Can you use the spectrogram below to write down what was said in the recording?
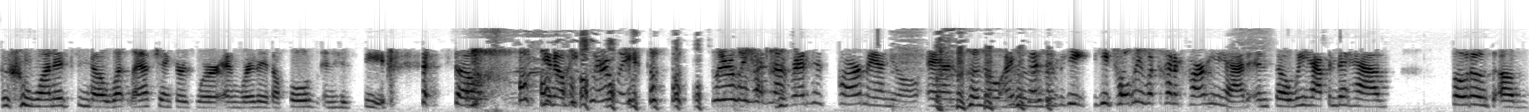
who wanted to know what latch anchors were and were they the holes in his seat. so, you know, he clearly clearly had not read his car manual and so I sent him he he told me what kind of car he had and so we happened to have photos of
